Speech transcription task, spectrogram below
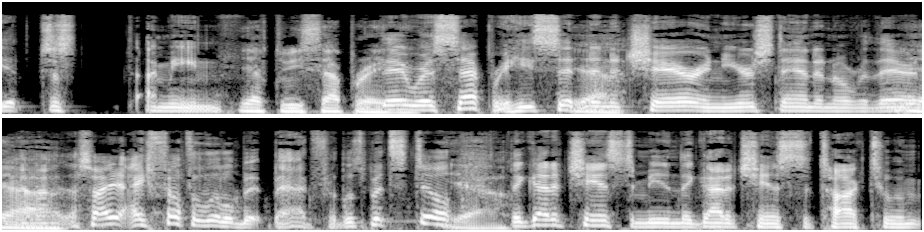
it just. I mean, you have to be separated. they were separate. He's sitting in a chair and you're standing over there. Yeah. I- so I, I felt a little bit bad for those, but still, Yeah. they got a chance to meet and They got a chance to talk to him,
